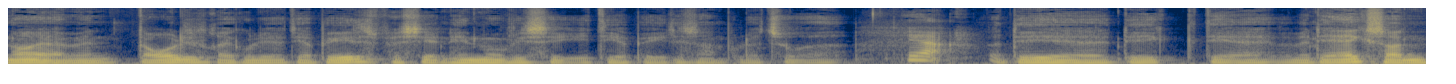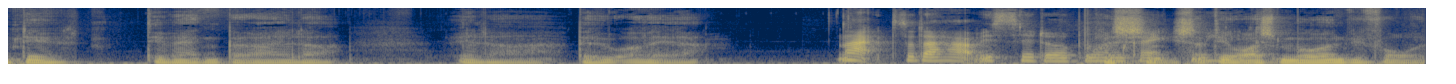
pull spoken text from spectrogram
når jeg er en dårligt reguleret diabetespatient, hende må vi se i diabetesambulatoriet. Ja. Og det, det, er ikke, det er, men det er ikke sådan, det, det hverken bør eller, eller behøver at være. Nej, så der har vi set op Præcis, omkring. så det er jo også måden, vi får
